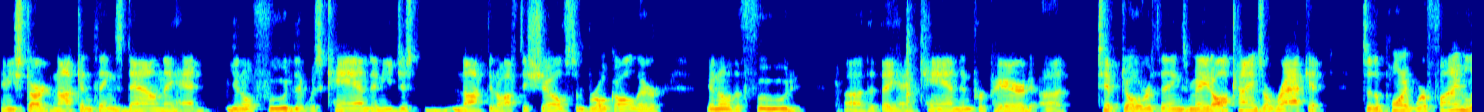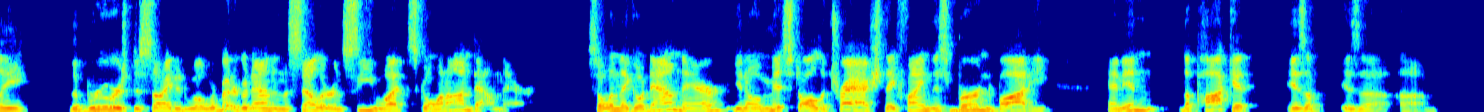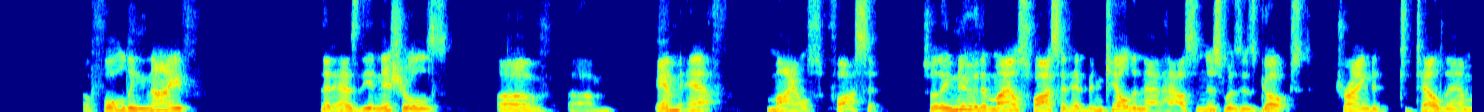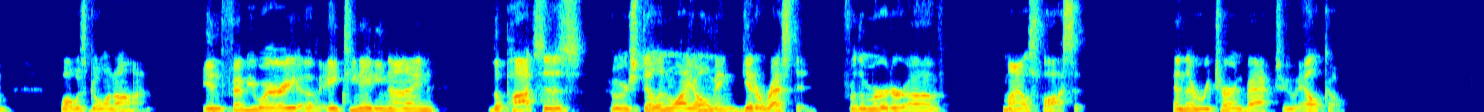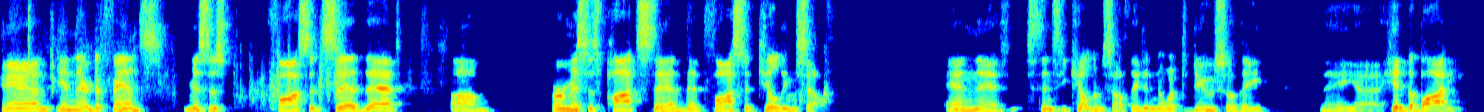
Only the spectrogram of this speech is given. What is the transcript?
and he started knocking things down. They had you know food that was canned and he just knocked it off the shelves and broke all their you know the food uh, that they had canned and prepared uh, tipped over things, made all kinds of racket to the point where finally the brewers decided, well, we better go down in the cellar and see what's going on down there. So when they go down there, you know, amidst all the trash, they find this burned body, and in the pocket is a is a um, a folding knife that has the initials of um, MF, Miles Fawcett. So they knew that Miles Fawcett had been killed in that house, and this was his ghost trying to, to tell them what was going on. In February of 1889, the Pottses, who are still in Wyoming, get arrested for the murder of Miles Fawcett, and they're returned back to Elko. And in their defense, Mrs. Fawcett said that, um, or Mrs. Potts said that Fawcett killed himself and uh, since he killed himself, they didn't know what to do, so they they uh, hid the body.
